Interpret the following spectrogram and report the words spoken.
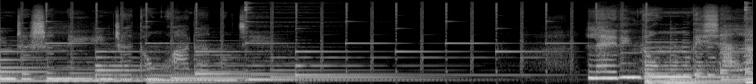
迎着神秘，迎着童话的梦境。雷叮咚地下来，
